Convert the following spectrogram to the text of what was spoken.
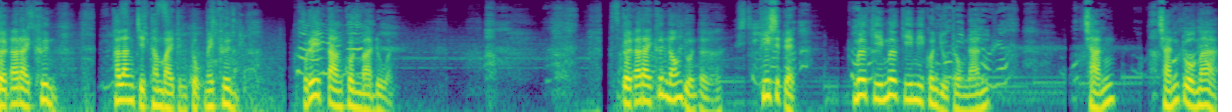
เกิดอะไรขึ้น พลังจิตทำไมถึงตกไม่ขึ้น รีบตามคนมาด่วน เกิดอะไรขึ้นน้องหยวนเอ๋อพี่สิบเอ็ดเมื่อกี้เมื่อกี้มีคนอยู่ตรงนั้น ฉัน ฉันกลัวมาก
